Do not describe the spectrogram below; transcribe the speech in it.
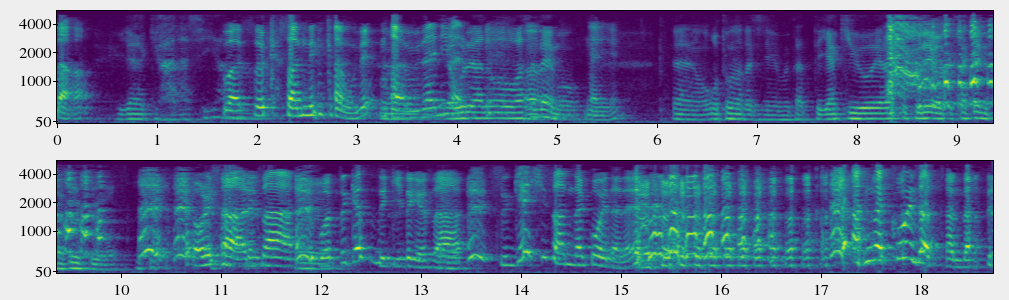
だった、いや、悲しいや。まあ、そうか、3年間をね。まあ、うん無駄には。俺あの忘れないもんう何？あの、大人たちに向かって野球をやらせてくれよって叫んでたフー君を。俺さ、あれさ、うんポッドキャストで聞いたけどさ、すげえ悲惨な声だね。あんな声だったんだって。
